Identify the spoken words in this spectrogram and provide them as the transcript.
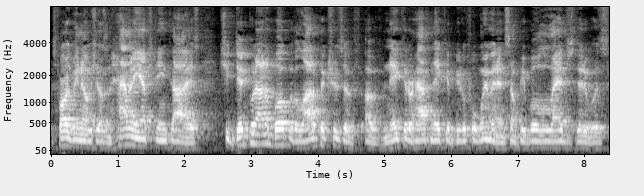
as far as we know, she doesn't have any Epstein ties. She did put out a book with a lot of pictures of, of naked or half naked beautiful women, and some people alleged that it was.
